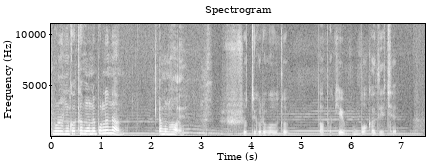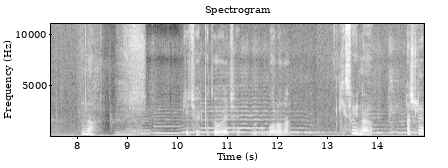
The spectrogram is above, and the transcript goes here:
পুরানো কথা মনে পড়লে না এমন হয়। সত্যি করে বলো তো পাপা কি বকা দিয়েছে? না। কিছু একটা তো হয়েছে বলো না। কিছুই না আসলে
